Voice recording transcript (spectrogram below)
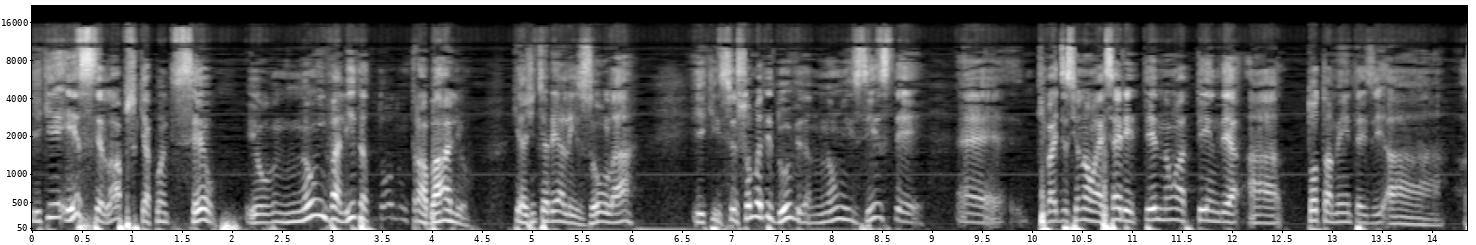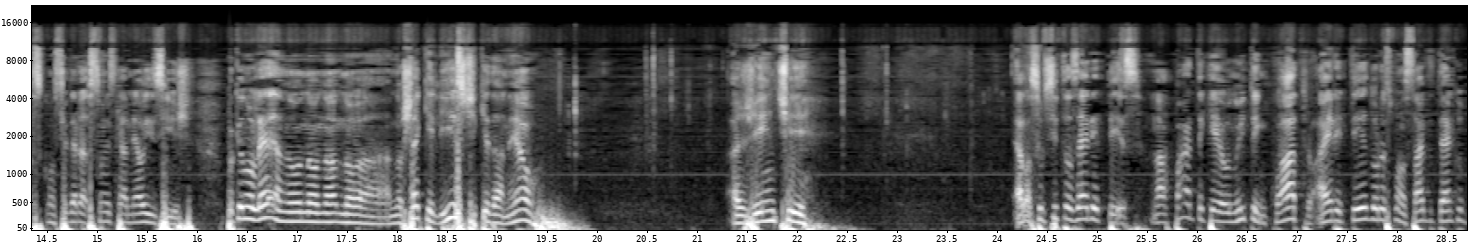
e que esse lapso que aconteceu, eu não invalida todo um trabalho que a gente realizou lá, e que, sem sombra de dúvida, não existe é, que vai dizer assim, não, essa RT não atende a, a totalmente as considerações que a ANEL exige. Porque no, no, no, no, no checklist aqui da ANEL, a gente ela solicita as ARTs. Na parte que é no item 4, a ART é do responsável técnico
